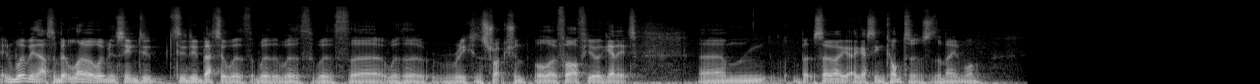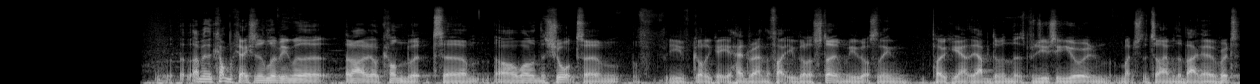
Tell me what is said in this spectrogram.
In women, that's a bit lower. Women seem to, to do better with with with with uh, with a reconstruction, although far fewer get it. Um, but so I, I guess incontinence is the main one. I mean, the complications of living with a, an ileal conduit um, are, well, in the short term, you've got to get your head around the fact you've got a stoma, you've got something poking out the abdomen that's producing urine much of the time with a bag over it.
